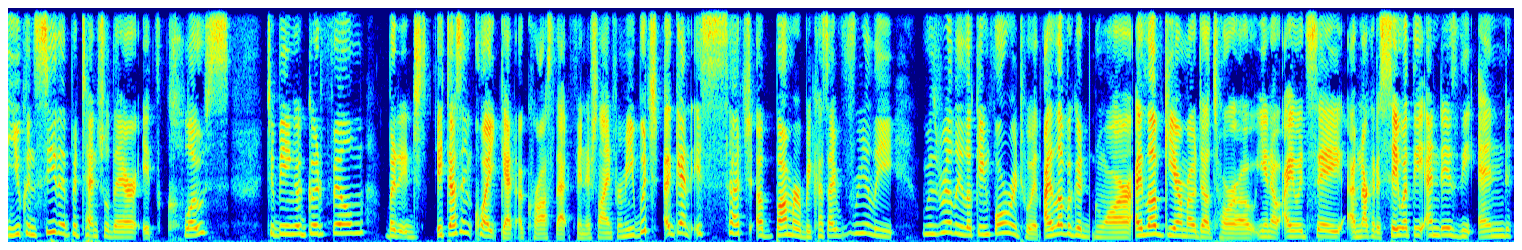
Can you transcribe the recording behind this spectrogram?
you can see the potential there. It's close to being a good film, but it it doesn't quite get across that finish line for me, which again is such a bummer because I really was really looking forward to it. I love a good noir. I love Guillermo del Toro. You know, I would say I'm not going to say what the end is. The end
